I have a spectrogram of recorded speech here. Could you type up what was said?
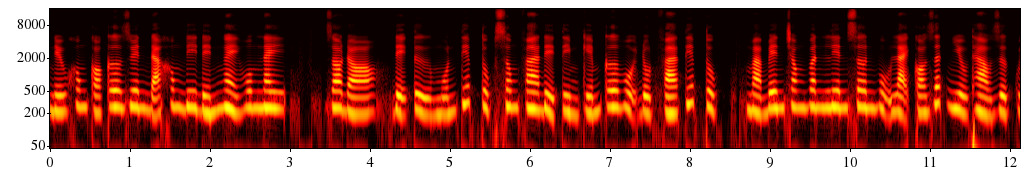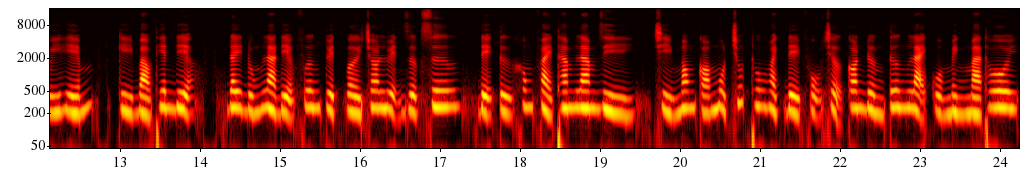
nếu không có cơ duyên đã không đi đến ngày hôm nay. Do đó, đệ tử muốn tiếp tục xông pha để tìm kiếm cơ hội đột phá tiếp tục mà bên trong Vân Liên Sơn vụ lại có rất nhiều thảo dược quý hiếm, kỳ bảo thiên địa. Đây đúng là địa phương tuyệt vời cho luyện dược sư, đệ tử không phải tham lam gì, chỉ mong có một chút thu hoạch để phụ trợ con đường tương lại của mình mà thôi.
